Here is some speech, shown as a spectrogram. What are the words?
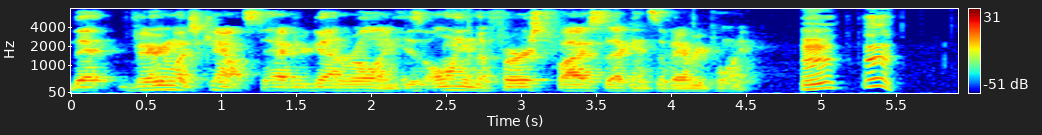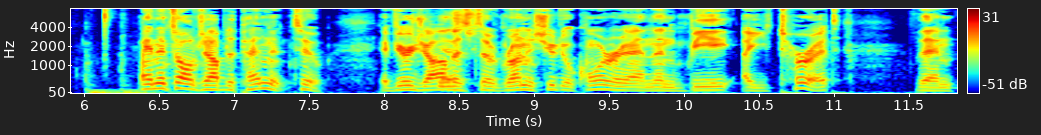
that very much counts to have your gun rolling is only in the first five seconds of every point. Mm-hmm. And it's all job dependent too. If your job Yes. is to run and shoot to a corner and then be a turret, then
